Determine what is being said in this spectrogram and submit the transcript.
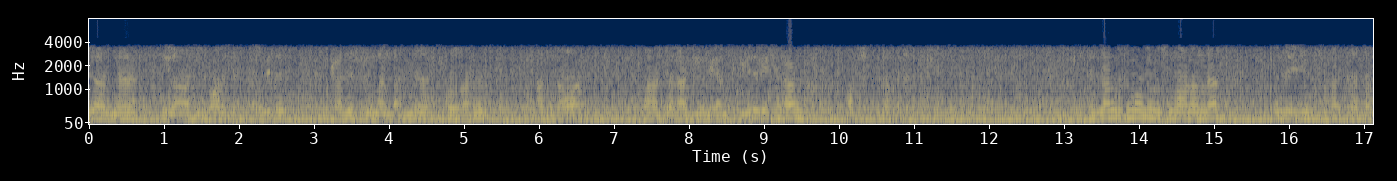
ularni iloji boricha targ'ib etib gazet jurnallarni qo'zg'atib hatto ba'zi radioga televizorgacha ham bizdan biz mo'min musulmon odamlar bunday narsalardan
